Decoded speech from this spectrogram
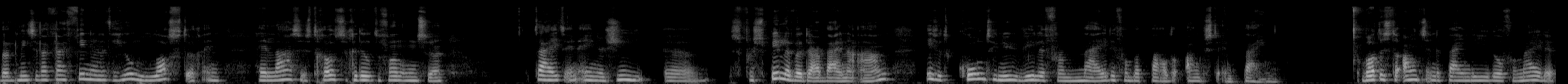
tenminste wij vinden het heel lastig. En helaas is het grootste gedeelte van onze tijd en energie uh, verspillen we daar bijna aan, is het continu willen vermijden van bepaalde angsten en pijn. Wat is de angst en de pijn die je wil vermijden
